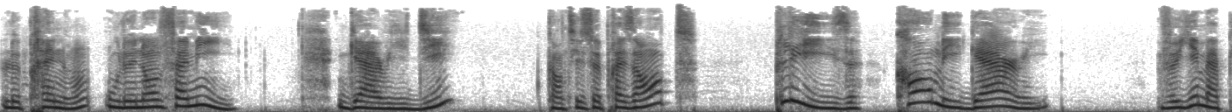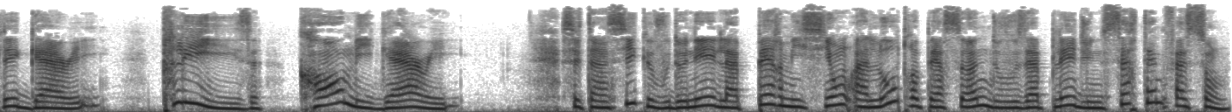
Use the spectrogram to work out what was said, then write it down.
le prénom ou le nom de famille. Gary dit, quand il se présente, Please, call me Gary. Veuillez m'appeler Gary. Please, call me Gary. C'est ainsi que vous donnez la permission à l'autre personne de vous appeler d'une certaine façon.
